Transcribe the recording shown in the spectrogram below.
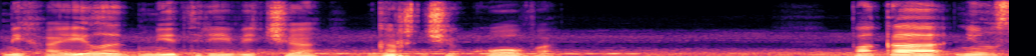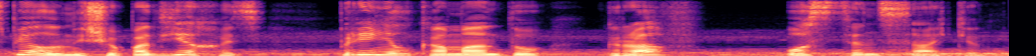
Михаила Дмитриевича Горчакова. Пока не успел он еще подъехать, принял команду граф Остенсакен.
